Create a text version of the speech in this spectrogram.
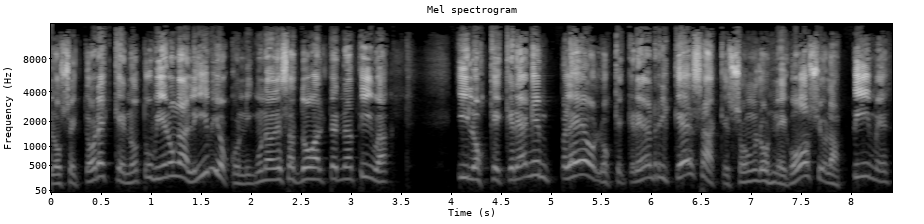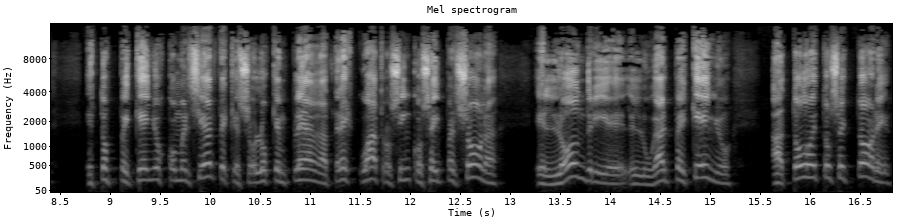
los sectores que no tuvieron alivio con ninguna de esas dos alternativas y los que crean empleo, los que crean riqueza, que son los negocios, las pymes, estos pequeños comerciantes que son los que emplean a 3, 4, 5, 6 personas, el Londres, el, lugar pequeño, a todos estos sectores,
